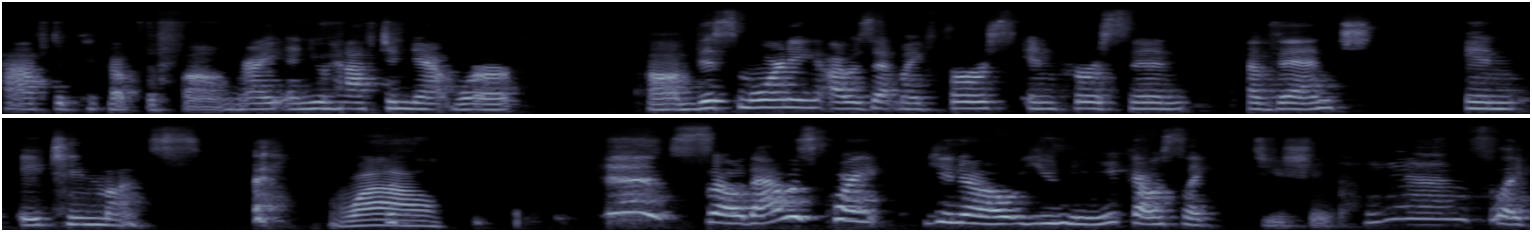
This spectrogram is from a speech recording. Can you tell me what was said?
have to pick up the phone, right? And you have to network. Um, this morning, I was at my first in person event in 18 months. Wow. so that was quite, you know, unique. I was like, do you shake hands? Like,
